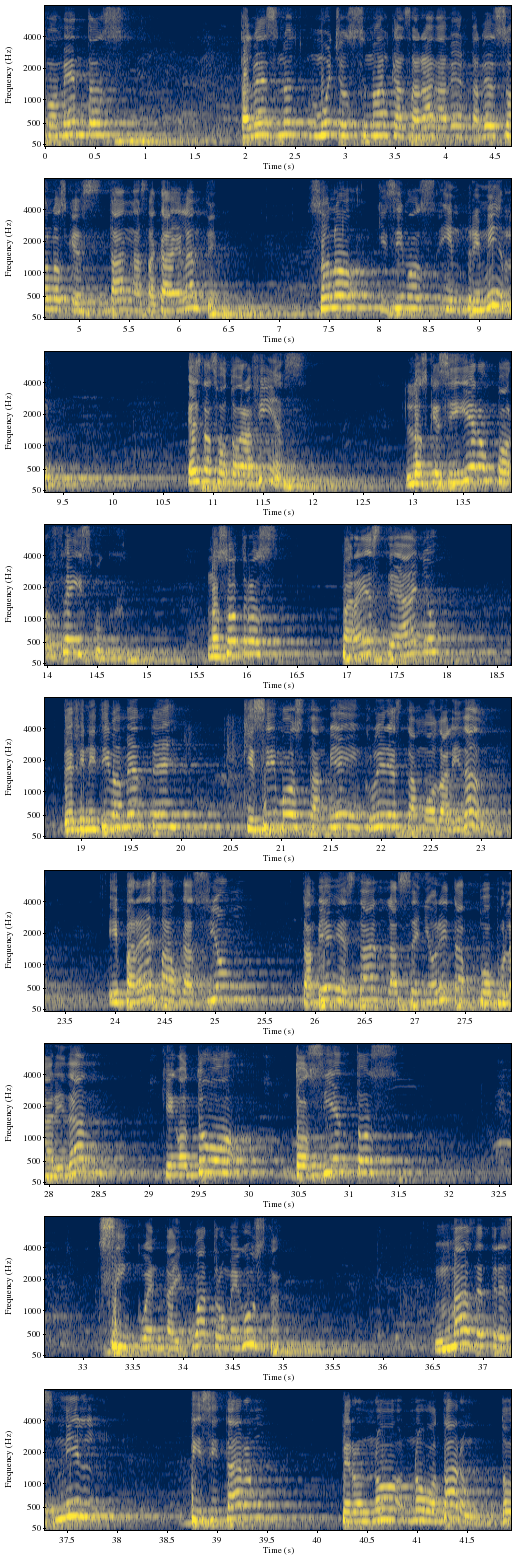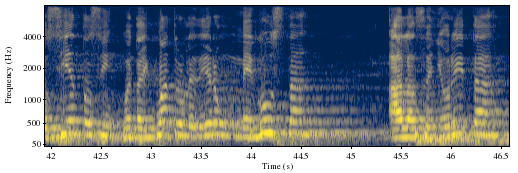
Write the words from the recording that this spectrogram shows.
momentos, tal vez muchos no alcanzarán a ver, tal vez son los que están hasta acá adelante. Solo quisimos imprimir estas fotografías. Los que siguieron por Facebook, nosotros para este año definitivamente quisimos también incluir esta modalidad y para esta ocasión también está la señorita popularidad quien obtuvo 254 me gusta. Más de 3 mil visitaron, pero no, no votaron. 254 le dieron me gusta a la señorita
